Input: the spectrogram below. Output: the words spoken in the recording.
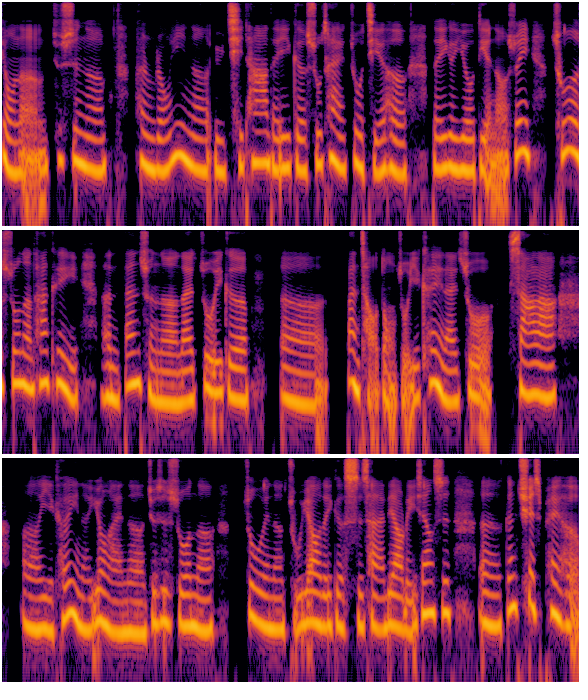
有呢，就是呢很容易呢与其他的一个蔬菜做结合的一个优点呢。所以除了说呢，它可以很单纯呢来做一个呃。拌炒动作也可以来做沙拉，呃，也可以呢用来呢，就是说呢，作为呢主要的一个食材的料理，像是呃跟 cheese 配合，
